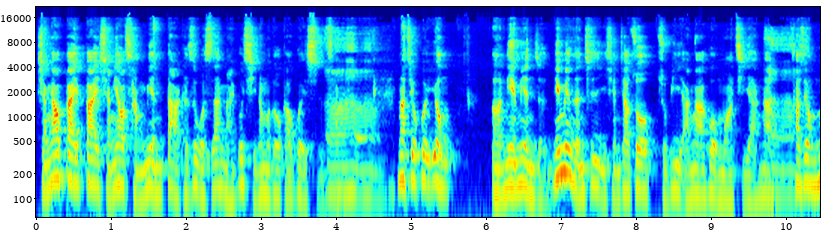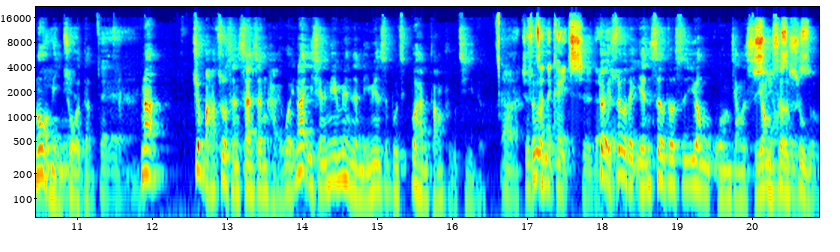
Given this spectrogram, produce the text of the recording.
想要拜拜，想要场面大，可是我实在买不起那么多高贵食材，啊、那就会用。呃，捏面人，捏面人其实以前叫做煮碧昂啊，或麻吉昂啊，它是用糯米做的。对对。那就把它做成山珍海味。那以前的捏面人里面是不不含防腐剂的啊，就真的可以吃的。对，所有的颜色都是用我们讲的食用色素，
